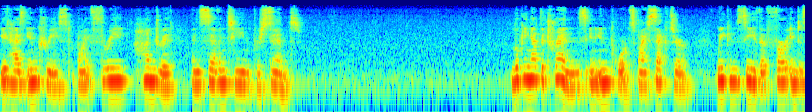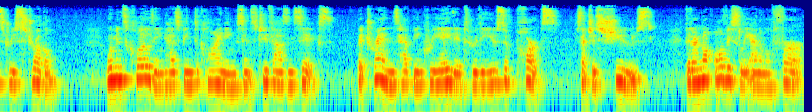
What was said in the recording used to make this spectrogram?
it has increased by 317%. Looking at the trends in imports by sector, we can see the fur industry's struggle. Women's clothing has been declining since 2006, but trends have been created through the use of parts, such as shoes, that are not obviously animal fur,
